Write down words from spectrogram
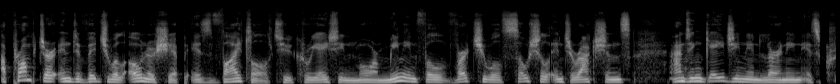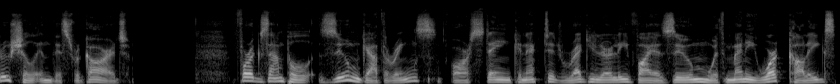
A prompter individual ownership is vital to creating more meaningful virtual social interactions, and engaging in learning is crucial in this regard. For example, Zoom gatherings, or staying connected regularly via Zoom with many work colleagues,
